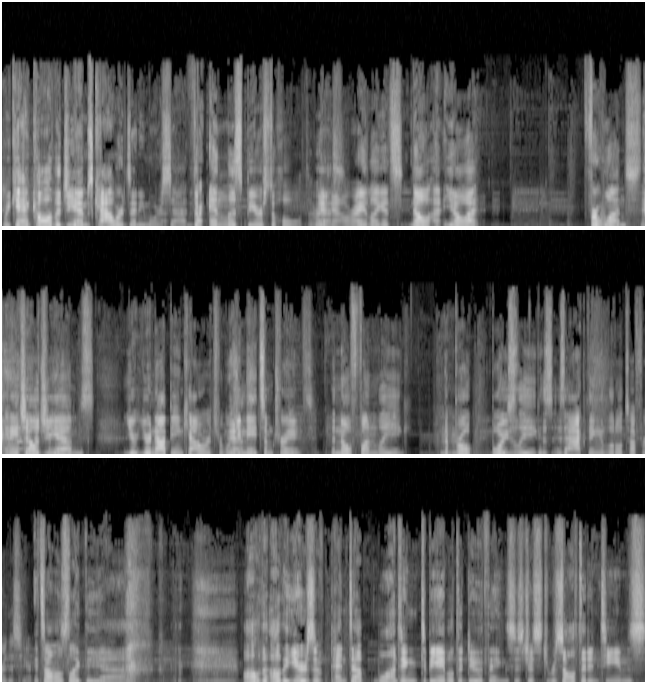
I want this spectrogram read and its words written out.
We can't call the GMs cowards anymore, Sat. There are endless beers to hold right Yes. now, right? Like it's no, you know what? For once, NHL GMs, you're you're not being cowards for once. Yeah. You made some trades. The no fun league, the Mhm. broke boys league is, is acting a little tougher this year. It's almost like the uh, all the all the years of pent up wanting to be able to do things has just resulted in teams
